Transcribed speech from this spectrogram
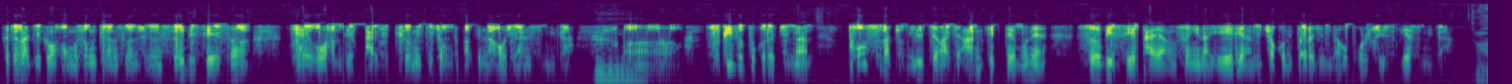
그러나 지금 홍성찬 선수는 서비스에서 최고 한 180km 정도밖에 나오지 않습니다. 음. 어, 스피드도 그렇지만 토스가 좀 일정하지 않기 때문에 서비스의 다양성이나 예리함이 조금 떨어진다고 볼 수 있겠습니다. 어,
